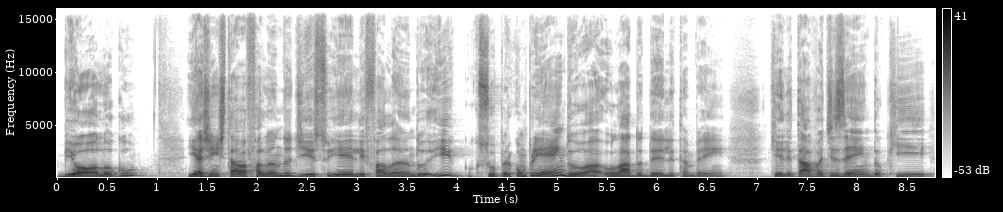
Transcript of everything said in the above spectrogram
biólogo, e a gente estava falando disso e ele falando, e super compreendo o lado dele também, que ele estava dizendo que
